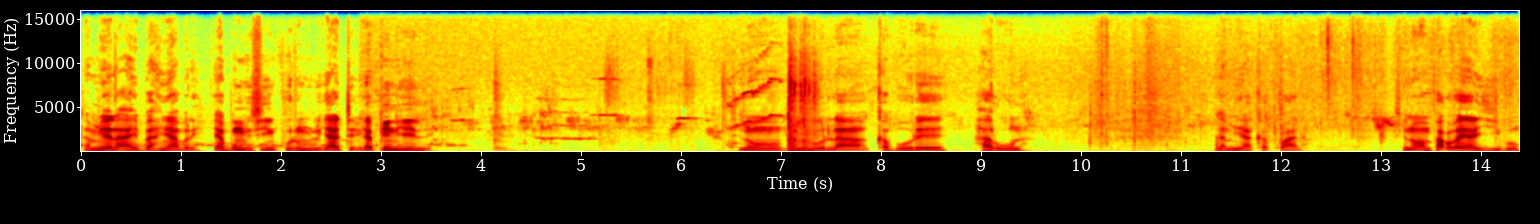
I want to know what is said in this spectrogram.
Tam yela ay bah nyabare. Ya bum sin kurum ya ya pin yele. Sino mi wala kabore haruna la m yaa ka koaada sɩnõ m pagba yaa yiibu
